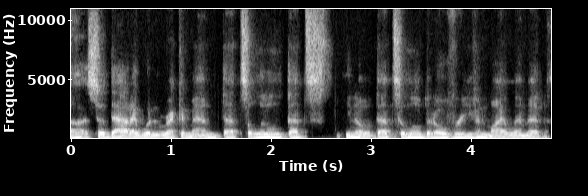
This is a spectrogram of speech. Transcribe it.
Uh, so that i wouldn't recommend. That's a little that's you know that's a little bit over even my limit.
